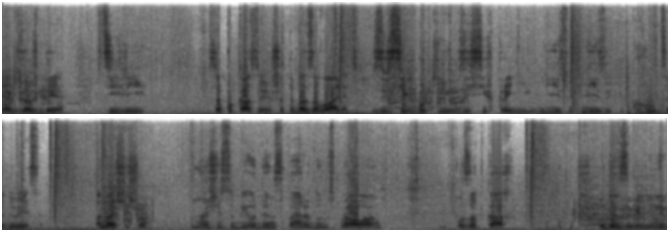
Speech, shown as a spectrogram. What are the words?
як завжди, в цій грі. Це показує, що тебе завалять зі всіх боків, зі всіх країв, лізуть, лізуть і пруться, дивися. А наші що? А наші собі один спереду, справа, по задках. Один взагалі не,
